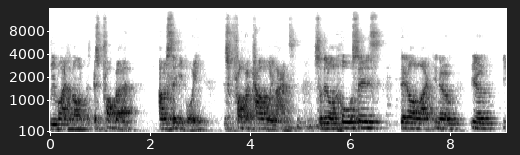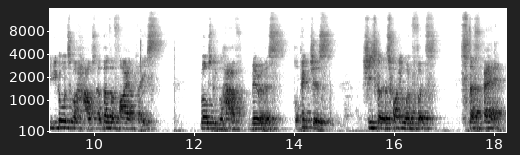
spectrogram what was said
we riding on. It's proper. I'm a city boy. It's proper cowboy land. So they're on horses. They're on like you know, you know. You go into a house above a fireplace. Most people have mirrors or pictures. She's got a 21 foot stuffed bear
